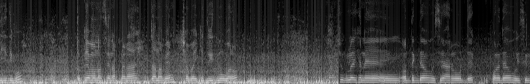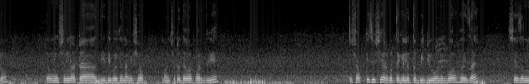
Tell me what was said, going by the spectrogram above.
দিয়ে দিব। তো কেমন আছেন আপনারা জানাবেন সবাইকে তো ঈদ মুবারক। মাংসগুলো এখানে অর্ধেক দেওয়া হয়েছে আরও অর্ধেক পরে দেওয়া হয়েছিল। তো মশলাটা দিয়ে দিব এখানে আমি সব, মাংসটা দেওয়ার পরে ধুয়ে। তো সব কিছু শেয়ার করতে গেলে তো ভিডিও অনেক বড় হয়ে যায়। সেজন্য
